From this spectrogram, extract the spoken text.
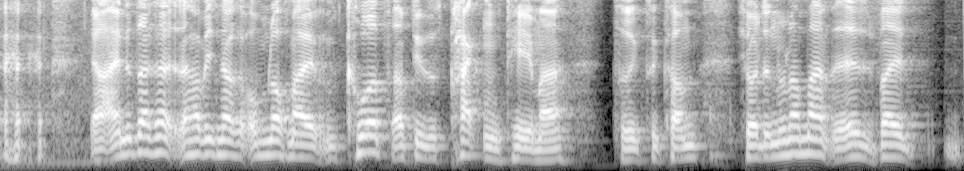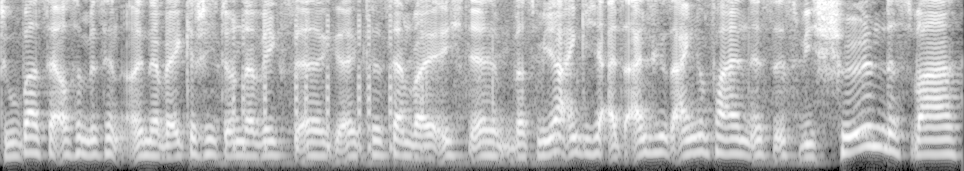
ja, eine Sache habe ich noch, um nochmal kurz auf dieses Packen-Thema zurückzukommen. Ich wollte nur noch mal, äh, weil du warst ja auch so ein bisschen in der Weltgeschichte unterwegs, äh, äh, Christian, weil ich, äh, was mir eigentlich als einziges eingefallen ist, ist, wie schön das war,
